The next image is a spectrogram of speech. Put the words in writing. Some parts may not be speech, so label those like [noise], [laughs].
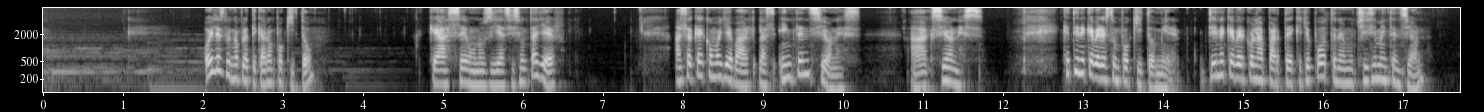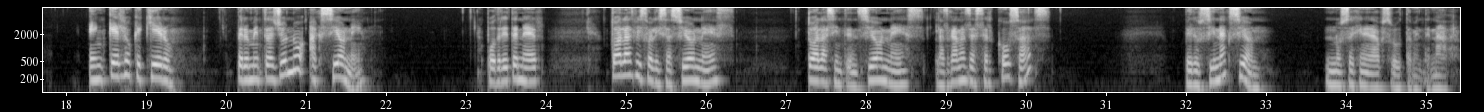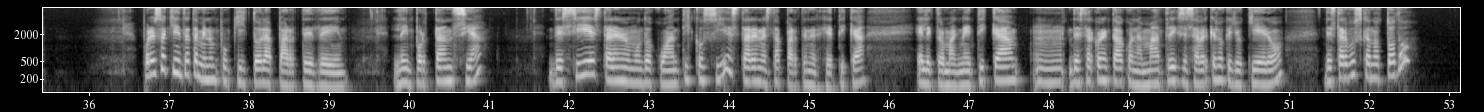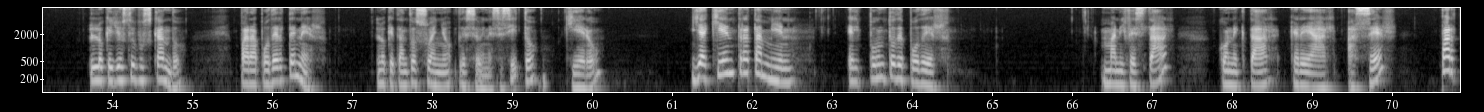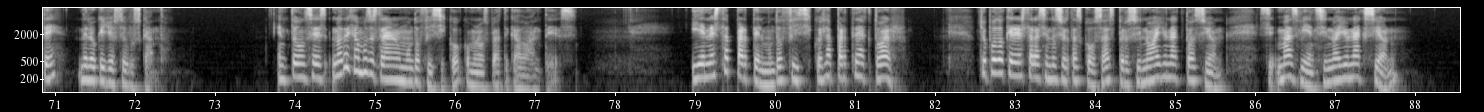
Hoy les vengo a platicar un poquito que hace unos días hice un taller acerca de cómo llevar las intenciones a acciones. ¿Qué tiene que ver esto un poquito? Miren, tiene que ver con la parte de que yo puedo tener muchísima intención en qué es lo que quiero, pero mientras yo no accione, podré tener todas las visualizaciones, todas las intenciones, las ganas de hacer cosas, pero sin acción no se genera absolutamente nada. Por eso aquí entra también un poquito la parte de la importancia de sí estar en el mundo cuántico, sí estar en esta parte energética, electromagnética, mm, de estar conectado con la Matrix, de saber qué es lo que yo quiero, de estar buscando todo lo que yo estoy buscando para poder tener lo que tanto sueño, deseo y necesito, quiero. Y aquí entra también el punto de poder manifestar, conectar, crear, hacer parte de lo que yo estoy buscando. Entonces, no dejamos de estar en un mundo físico, como hemos platicado antes. Y en esta parte del mundo físico es la parte de actuar. Yo puedo querer estar haciendo ciertas cosas, pero si no hay una actuación, más bien, si no hay una acción,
